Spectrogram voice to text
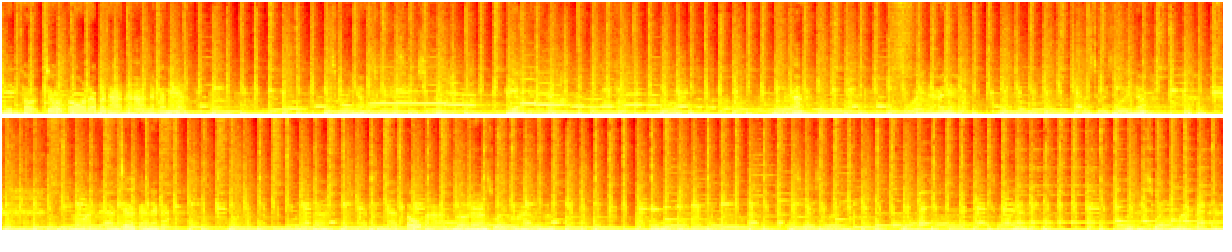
นี่โต๊ะโต๊ะรับประทานอาหารนะคะเนี่ยสวยนะสวยสวยสวยเยี่ยมไปเลยนะโอ้นะคะสวยนะคะเนี่ยสวยสวยสวยเนาะดีมากเลยเจอกันนะคะดูนะคะลักษณะโต๊ะอาหารของเขานะคะสวยมากเลยเนาะอู้สวยสวยสวยนะโอ้นะสวยมากเลยนะคะ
